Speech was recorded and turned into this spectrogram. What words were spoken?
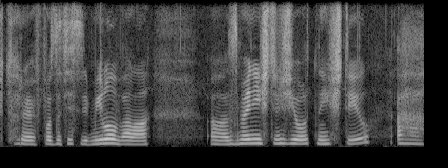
ktoré v podstate si milovala, uh, zmeníš ten životný štýl a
